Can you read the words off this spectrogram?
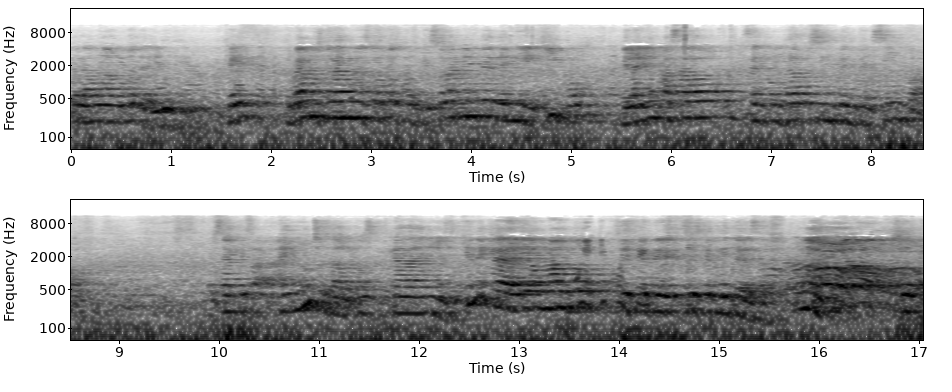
te da un auto de lujo. ¿okay? Te voy a mostrar unas fotos porque solamente de mi equipo el año pasado se comprado 55 autos. O sea que hay muchos autos cada año. ¿Quién declararía un auto si es que te, si es que te interesa? Un auto.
